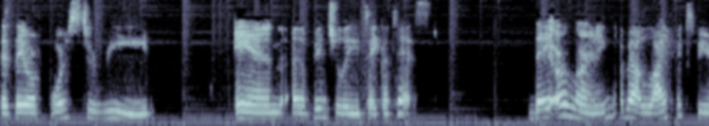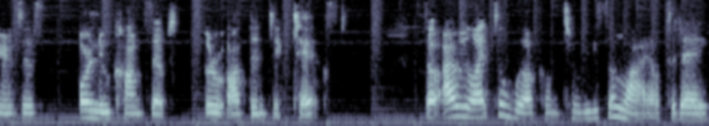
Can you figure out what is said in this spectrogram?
that they are forced to read and eventually take a test. They are learning about life experiences or new concepts through authentic text. So I would like to welcome Teresa Lyle today.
